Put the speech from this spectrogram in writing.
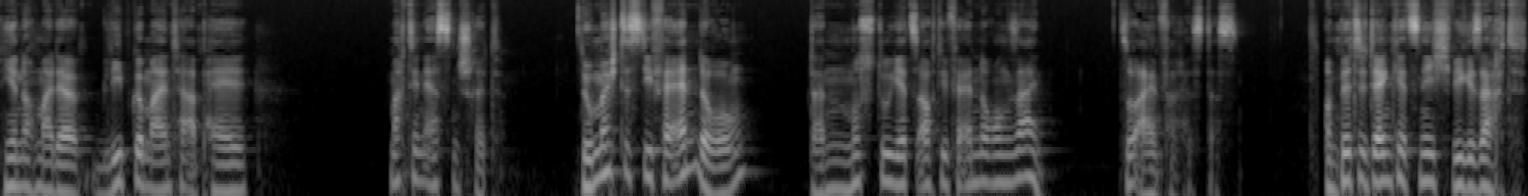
hier nochmal der liebgemeinte Appell, mach den ersten Schritt. Du möchtest die Veränderung, dann musst du jetzt auch die Veränderung sein. So einfach ist das. Und bitte denk jetzt nicht, wie gesagt,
